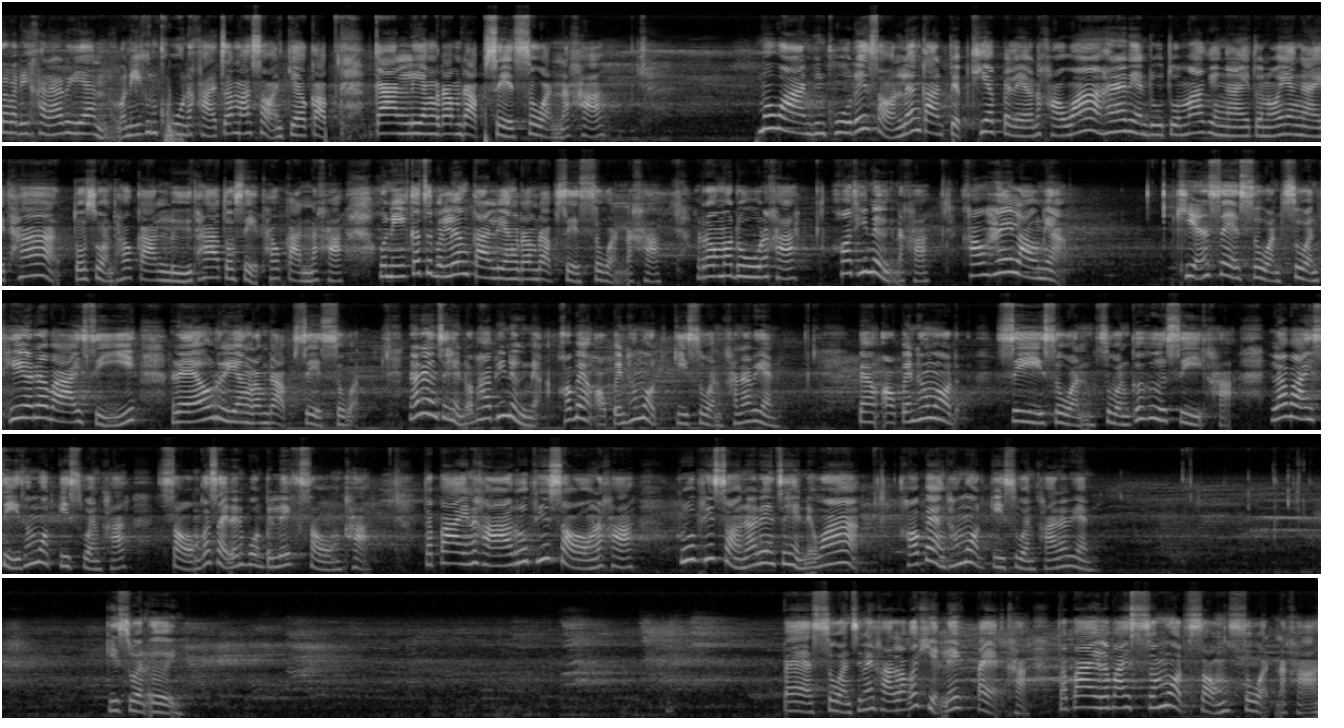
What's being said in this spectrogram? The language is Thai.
สวัสดีค่ะนักเรียน วันนี้คุณครูนะคะจะมาสอนเกี่ยวกับการเรียงลำดับเศษส่วนนะคะ เมื่อวานคุณครูได้สอนเรื่องการเปรียบเทียบไปแล้วนะคะ ว่าให้นักเรียนดูตัวมากยังไง ตัวน้อยยังไง ถ้าตัวส่วนเท่ากัน หรือถ้าตัวเศษเท่ากันนะคะ วันนี้ก็จะเป็นเรื่องการเรียงลำดับเศษส่วนนะคะ เรามาดูนะคะ ข้อที่หนึ่งนะคะเขาให้เราเนี่ย เขียนเศษส่วนส่วนที่ระบายสี แล้วเรียงลำดับเศษส่วน นักเรียนจะเห็นว่าภาพที่หนึ่งเนี่ยเขาแบ่งออกเป็นทั้งหมดกี่ส่วนคะนักเรียน แบ่งออกเป็นทั้งหมด 4 ส่วน ส่วนก็คือ 4 ค่ะ ระบายสีทั้งหมดกี่ส่วนคะ 2 ก็ใส่ด้านบนเป็นเลข 2 ค่ะ ต่อไปนะคะ รูปที่ 2 นะคะ รูปที่ 2 นักเรียนจะเห็นได้ว่าเขาแบ่งทั้งหมดกี่ส่วนคะนักเรียน กี่ส่วนเอ่ย 8 ส่วนใช่ไหมคะ เราก็เขียนเลข 8 ค่ะ ต่อไประบายทั้งหมด 2 ส่วนนะคะ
